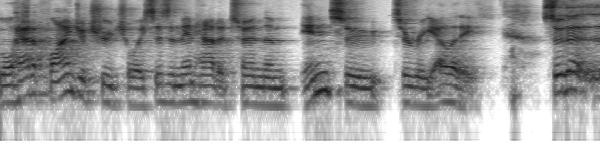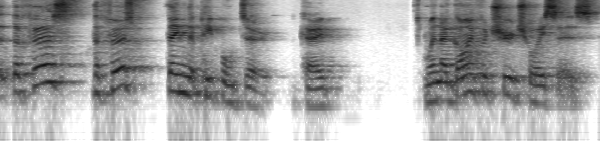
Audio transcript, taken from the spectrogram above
or how to find your true choices and then how to turn them into to reality. So the the first the first thing that people do, okay, when they're going for true choices,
